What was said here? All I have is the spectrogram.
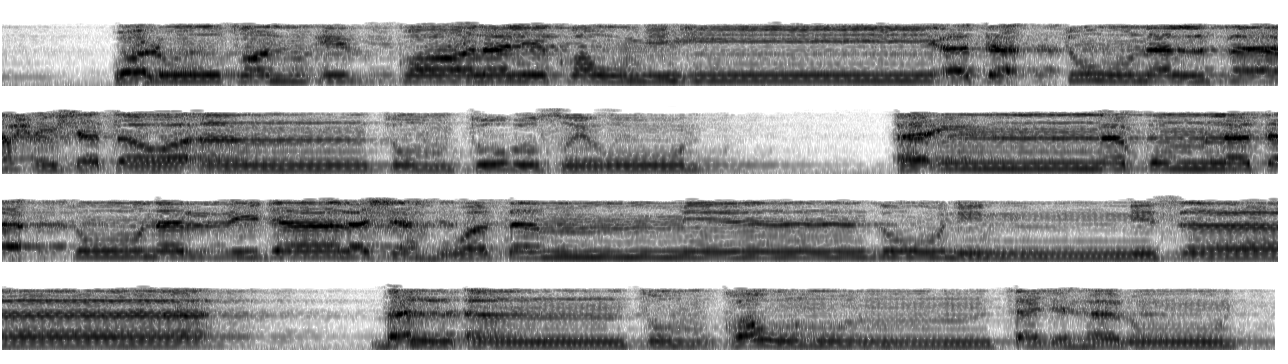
ولوطا إذ قال لقومه أتأتون الفاحشة وأنتم تبصرون أئنكم لتأتون الرجال شهوة من دون النساء بل أنتم قوم تجهلون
